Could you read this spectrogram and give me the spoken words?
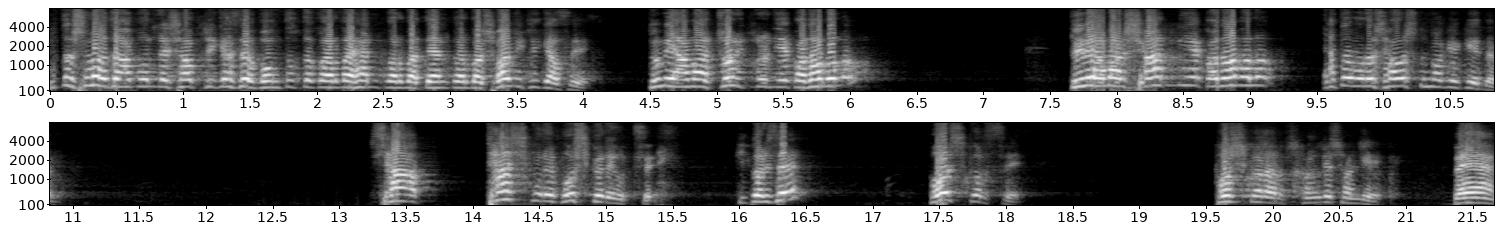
এত সময় যা বললে সব ঠিক আছে, বন্ধুত্ব করবা, হ্যান করবা, ত্যান করবা, সবই ঠিক আছে। তুমি আমার চরিত্র নিয়ে কথা বলো। তুমি আমার সাপ নিয়ে কথা বলো। এত বড় সাহস তোমাকে কে দেবে? সাপ ঠাস করে ফোস করে উঠছে। কি করেছে? ফোস করছে। ফোস করার সঙ্গে সঙ্গে ব্যাং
